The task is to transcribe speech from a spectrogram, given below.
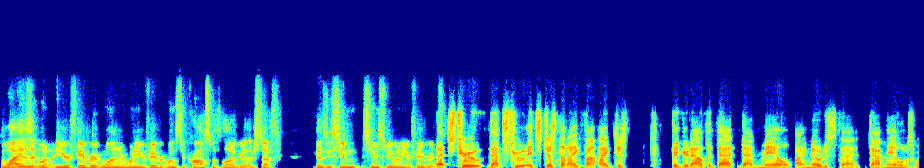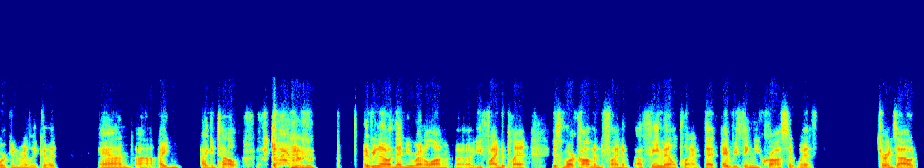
So why is it one, your favorite one or one of your favorite ones to cross with a lot of your other stuff? Because you seem seems to be one of your favorites. That's true. That's true. It's just that I found I just figured out that that that male I noticed that that male was working really good, and uh, I I could tell. every now and then you run along, uh, you find a plant. It's more common to find a, a female plant that everything you cross it with turns out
